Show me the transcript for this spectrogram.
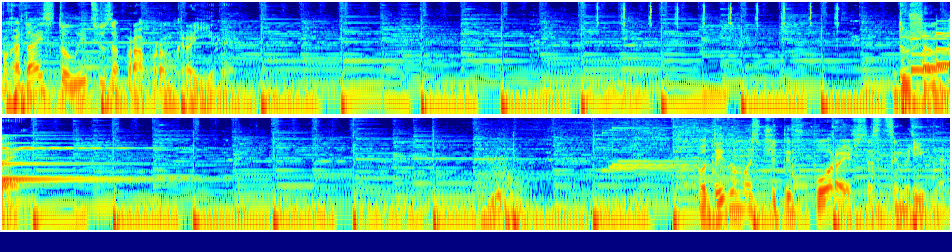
Вгадай столицю за прапором країни. Душанбе. Подивимось, чи ти впораєшся з цим рівнем.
